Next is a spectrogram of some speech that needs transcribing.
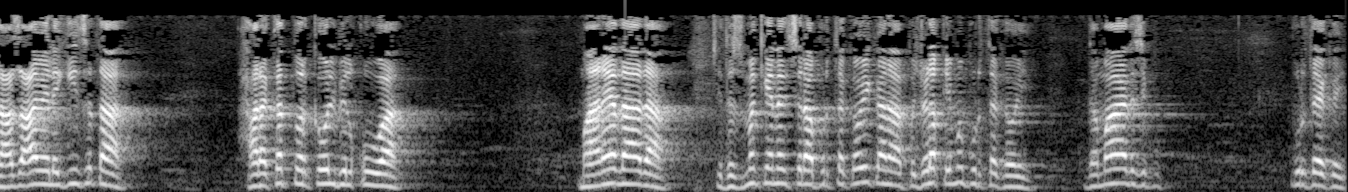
زعزع ویل کی ستا حرکت پر کول بالقوه معنی دا ده چې د زمکه نه سره پورته کوي کنه په جړه قیمه پورته کوي د ما د پورته کوي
